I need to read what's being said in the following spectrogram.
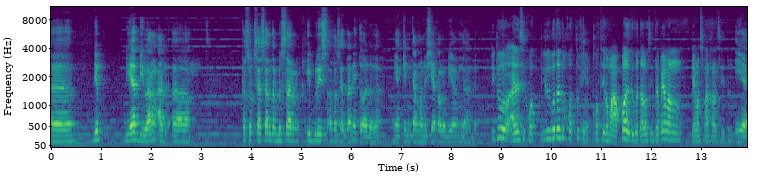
Eh, dia dia bilang eh, kesuksesan terbesar iblis atau setan itu adalah meyakinkan manusia kalau dia nggak ada itu ada sih quote itu gue tau itu quote tuh Iya. quote film apa gitu gue tahu sih tapi emang ya masuk akal sih itu Iya,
